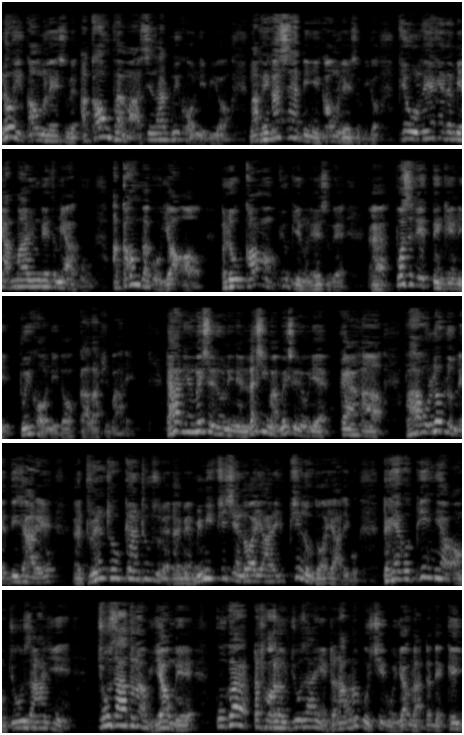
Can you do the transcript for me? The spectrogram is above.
လုပ်ရင်ကောင်းမလဲဆိုတဲ့အကောင့်ဘက်မှာစဉ်းစားတွေးခေါ်နေပြီးတော့ငါဘယ်ကစတင်ရင်ကောင်းမလဲဆိုပြီးတော့ပြိုလဲခဲ့သမျှမှားယွင်းခဲ့သမျှကိုအကောင့်ဘက်ကိုရောက်အောင်ဘလို့ကောင်းအောင်ပြုပြင်မလဲဆိုတဲ့အဲ positive thinking တွေတွေးခေါ်နေတော့ကာလဖြစ်ပါတယ် ဒါအပြင်မိတ်ဆွေတို့အနေနဲ့လက်ရှိမှာမိတ်ဆွေတို့ရဲ့ကံဟာဘာကိုလုပ်လို့လဲသိကြတယ် dream to can to ဆိုတဲ့အတိုင်းပဲမိမိဖြစ်ရှင်သောအရာတွေဖြစ်လို့သောအရာတွေကိုတကယ်ကိုပြည့်မြောက်အောင်ကြိုးစားရင်ကြိုးစားတော့ရောက်မယ်ကိုကတထွာလုံးကြိုးစားရင်တထောင်လုံးကိုရှေ့ကိုရောက်လာတတ်တဲ့ကိတ်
